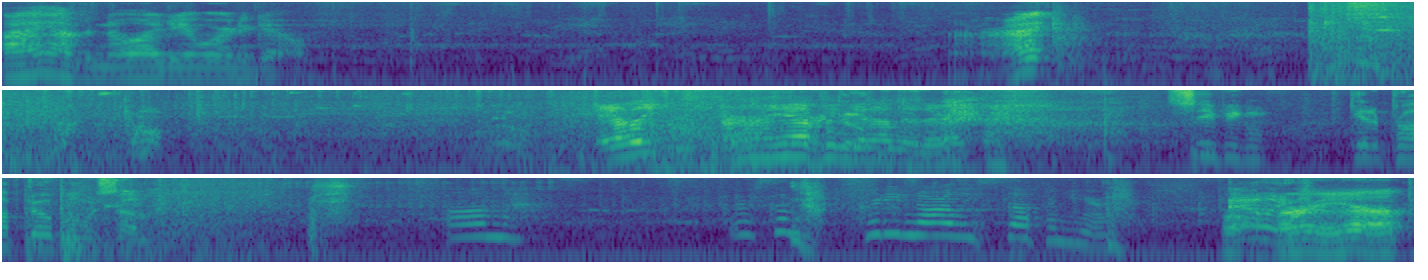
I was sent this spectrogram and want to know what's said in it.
I have no idea where to go. Alright. Ellie, hurry up and get under there. See if you can get it propped open with something. Um, there's some pretty gnarly stuff in here. Well, Ellie! hurry up.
